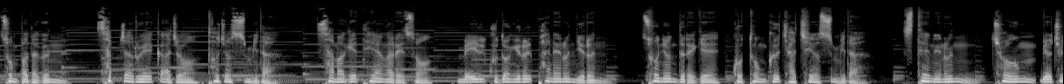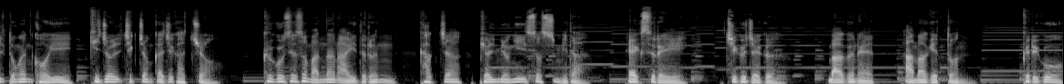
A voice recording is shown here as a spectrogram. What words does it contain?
손바닥은 삽자루에 까져 터졌습니다. 사막의 태양 아래서 매일 구덩이를 파내는 일은 소년들에게 고통 그 자체였습니다. 스탠리는 처음 며칠 동안 거의 기절 직전까지 갔죠. 그곳에서 만난 아이들은 각자 별명이 있었습니다. 엑스레이, 지그재그, 마그넷, 아마겟돈, 그리고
